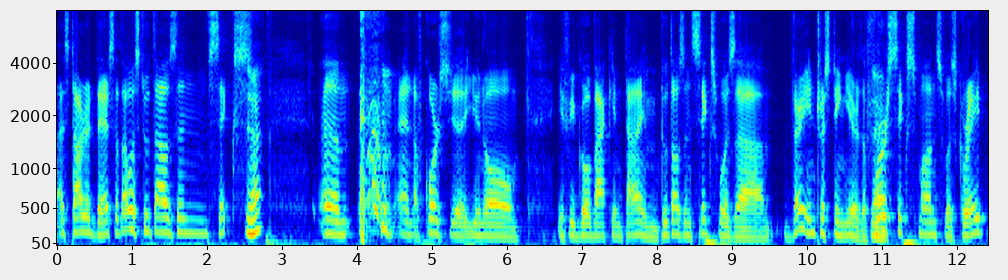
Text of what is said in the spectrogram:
I started there. So that was 2006. Yeah, Um, and of course, uh, you know, if we go back in time, 2006 was a very interesting year. The Yeah. first six months was great.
